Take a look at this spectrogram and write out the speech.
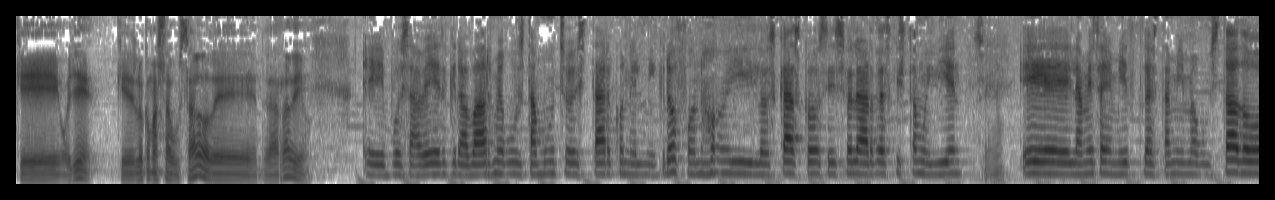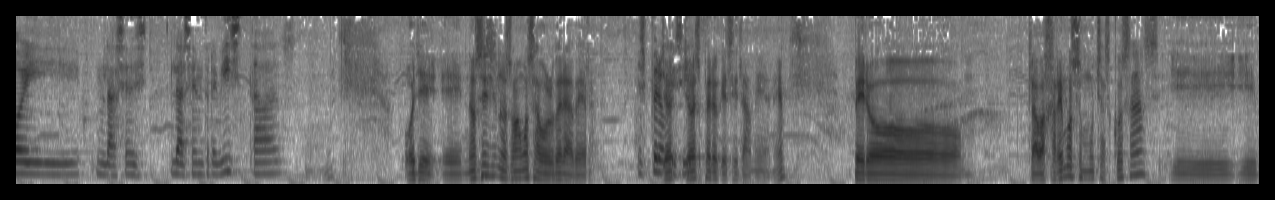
Que, oye, ¿qué es lo que más te ha gustado de, de la radio? Eh, pues a ver, grabar me gusta mucho, estar con el micrófono y los cascos, eso la verdad es que está muy bien. Sí. Eh, la mesa de mezclas también me ha gustado y las, las entrevistas. Oye, eh, no sé si nos vamos a volver a ver. Espero yo, que sí. Yo espero que sí también, ¿eh? Pero trabajaremos en muchas cosas y, y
